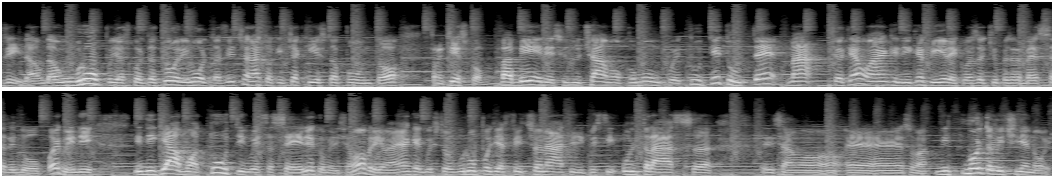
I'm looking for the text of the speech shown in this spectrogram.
sì, da, da, un gruppo di ascoltatori molto affezionato che ci ha chiesto appunto Francesco va bene seduciamo comunque tutti e tutte ma cerchiamo anche di capire cosa ci potrebbe essere dopo e quindi dedichiamo a tutti questa serie come dicevamo prima e anche a questo gruppo di affezionati di questi ultras diciamo eh, insomma molto vicini a noi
